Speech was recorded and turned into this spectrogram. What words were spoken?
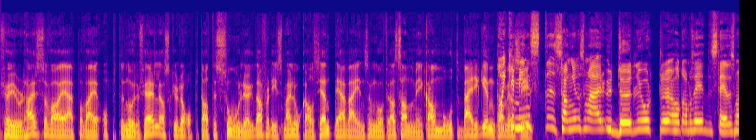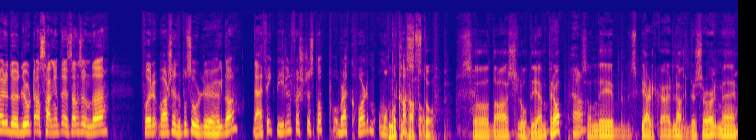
Før jul her så var jeg på vei opp til Norefjell og skulle opp da til Solhjøgda, for de som er lokalkjent. Det er veien som går fra Sandvika og mot Bergen, kan Og vi ikke jo si. minst eh, sangen som er udødeliggjort, eh, holdt jeg på å si, stedet som er udødeliggjort av sangen til Øystein Sunde. For hva skjedde på Solhøgda? Der fikk bilen første stopp og ble kvalm og måtte, Måtte kaste, opp. Så da slo de igjen propp, Ja. som de spjelka lagde sjøl med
